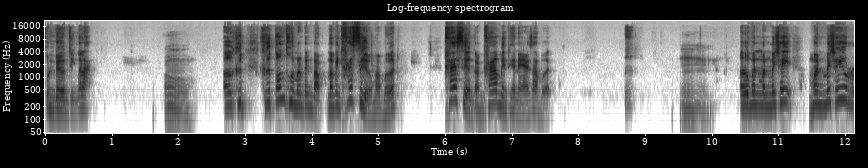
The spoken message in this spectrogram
ทุนเดิมจริงปะล่ะอืมเออคือคือต้นทุนมันเป็นแบบ มันเป็นค่าเสื่อมอะเบิร์ตค่าเสื่อมกับอืมค่าเมนเทนแนนซ์อะเบิร์ตอืมเออมันมันไม่ใช่ มันไม่ใช่ร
